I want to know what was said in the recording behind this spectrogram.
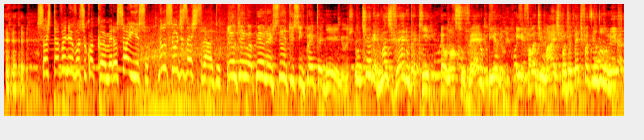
Só estava nervoso com a câmera, só isso. Não sou desastrado. Eu tenho apenas 150 aninhos. O Chugger mais velho daqui é o nosso velho Pedro. Ele fala demais, pode até te fazer dormir.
